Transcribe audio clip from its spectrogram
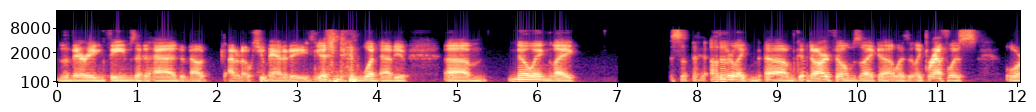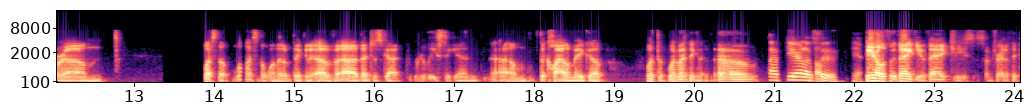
the varying themes that it had about I don't know humanity and, and what have you. Um, knowing like other like um, Godard films like uh, was it like Breathless or um, what's the what's the one that I'm thinking of uh, that just got released again? Um, the clown makeup. What the what am I thinking of? Um, uh, Pierrot le Fou. Oh, yeah. Pierrot le Fou. Thank you. Thank Jesus. I'm trying to think.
